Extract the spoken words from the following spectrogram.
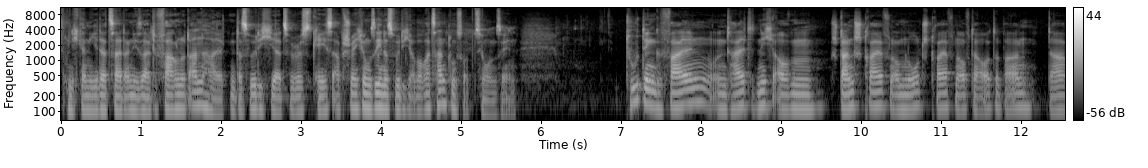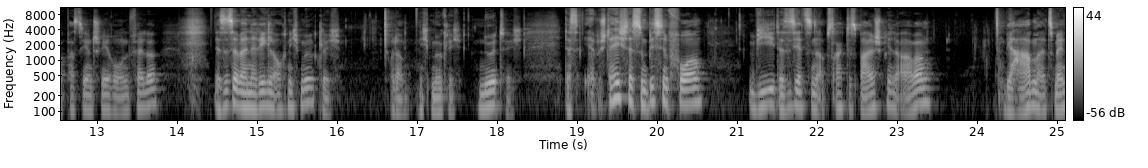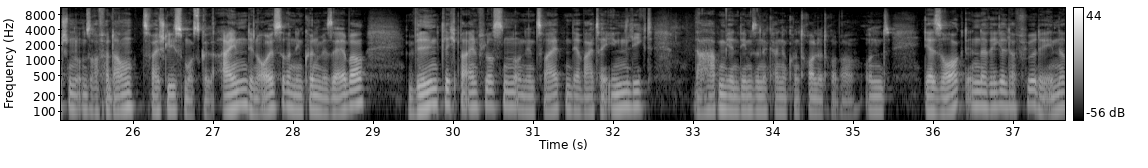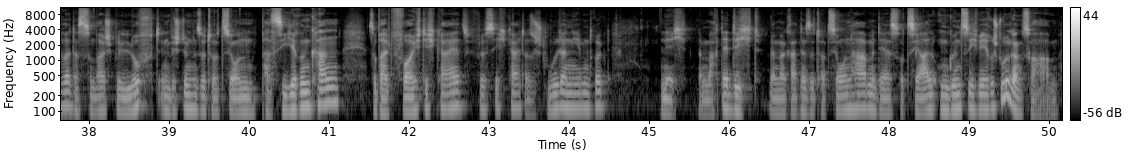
und ich kann jederzeit an die Seite fahren und anhalten. Das würde ich hier als Worst-Case-Abschwächung sehen, das würde ich aber auch als Handlungsoption sehen tut den Gefallen und haltet nicht auf dem Standstreifen, auf dem Notstreifen auf der Autobahn. Da passieren schwere Unfälle. Es ist aber in der Regel auch nicht möglich. Oder nicht möglich, nötig. Das stelle ich das so ein bisschen vor, wie, das ist jetzt ein abstraktes Beispiel, aber wir haben als Menschen in unserer Verdauung zwei Schließmuskel. Einen, den äußeren, den können wir selber willentlich beeinflussen und den zweiten, der weiter innen liegt, da haben wir in dem Sinne keine Kontrolle drüber. Und der sorgt in der Regel dafür, der Innere, dass zum Beispiel Luft in bestimmten Situationen passieren kann, sobald Feuchtigkeit, Flüssigkeit, also Stuhl daneben drückt, nicht. Dann macht er dicht, wenn wir gerade eine Situation haben, in der es sozial ungünstig wäre, Stuhlgang zu haben.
